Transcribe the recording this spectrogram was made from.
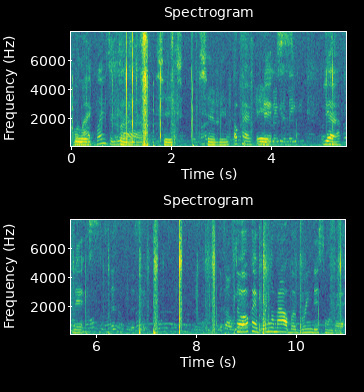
four, Black blazer, yeah. five, six, seven, Okay, eight. next. Yeah, next. So, okay, bring them out, but bring this one back.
